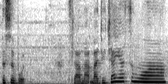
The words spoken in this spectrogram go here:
tersebut. Selamat maju jaya semua.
